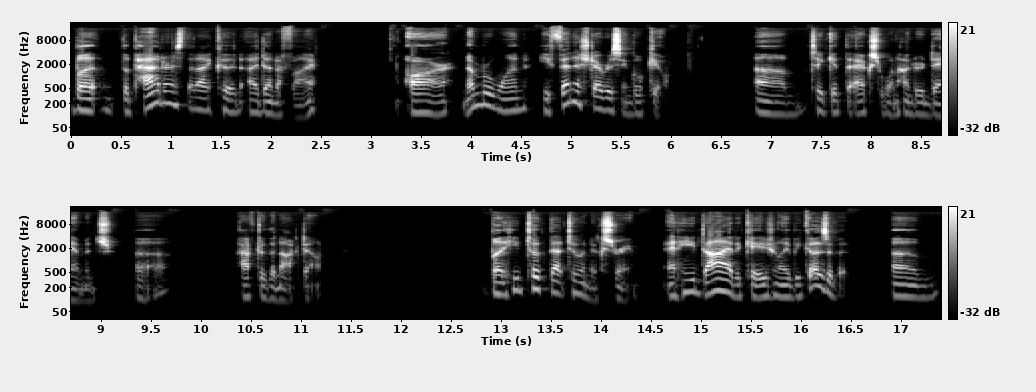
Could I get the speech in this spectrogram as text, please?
But the patterns that I could identify are number one, he finished every single kill um, to get the extra 100 damage uh, after the knockdown. But he took that to an extreme, and he died occasionally because of it. Um,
